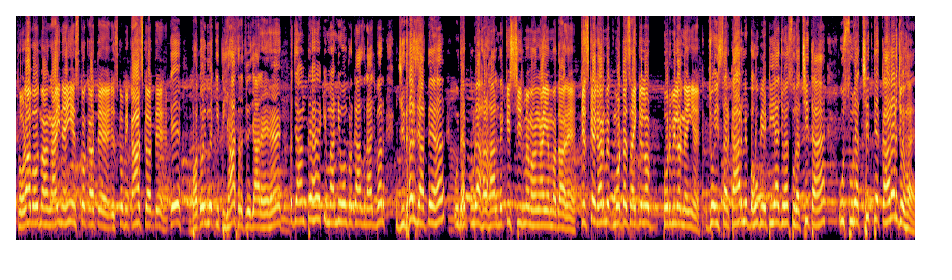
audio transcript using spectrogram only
थोड़ा बहुत महँगाई नहीं इसको कहते हैं इसको विकास कहते हैं। के भदोई में एक इतिहास रचने जा रहे हैं। तो जानते हैं कि माननीय ओम प्रकाश राजभर जिधर जाते हैं उधर पूरा हर हाल में किस चीज़ में महँगाई हम बता रहे हैं? किसके घर में मोटरसाइकिल और फोर व्हीलर नहीं है? जो इस सरकार में बहु बेटिया जो है सुरक्षित है उस सुरक्षित के कारण जो है।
